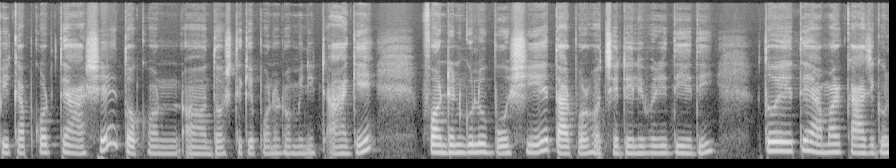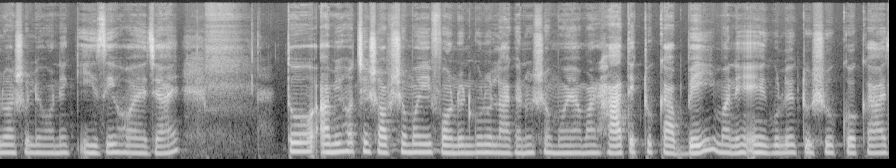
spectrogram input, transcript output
পিক আপ করতে আসে তখন দশ থেকে পনেরো মিনিট আগে ফন্ডেন্টগুলো বসিয়ে তারপর হচ্ছে ডেলিভারি দিয়ে দিই। তো এতে আমার কাজগুলো আসলে অনেক ইজি হয়ে যায়। তো আমি হচ্ছে সবসময় এই ফন্ডনগুলো লাগানোর সময় আমার হাত একটু কাঁপবেই। মানে এগুলো একটু সূক্ষ্ম কাজ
